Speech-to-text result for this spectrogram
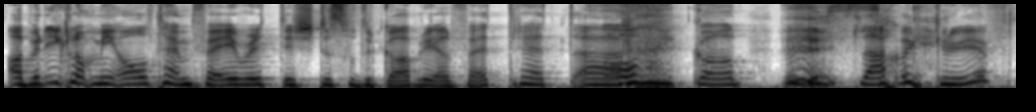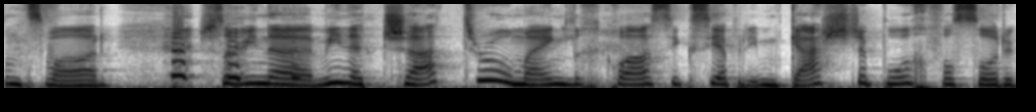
aber ich glaube, mein Alltime favorite ist das, was der Gabriel Vetter hat äh, Oh mein Gott. ins Leben gerufen. Und zwar ist so wie eine, wie eine Chatroom eigentlich quasi gewesen, aber im Gästebuch von so einer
